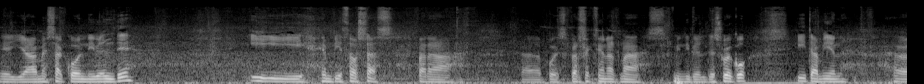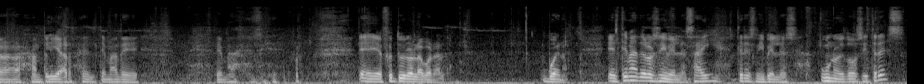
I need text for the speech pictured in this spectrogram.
eh, ya me saco el nivel D y empiezo SAS para eh, pues perfeccionar más mi nivel de sueco y también eh, ampliar el tema de, eh, futuro laboral. Bueno, el tema de los niveles. Hay tres niveles, 1, 2 y 3.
